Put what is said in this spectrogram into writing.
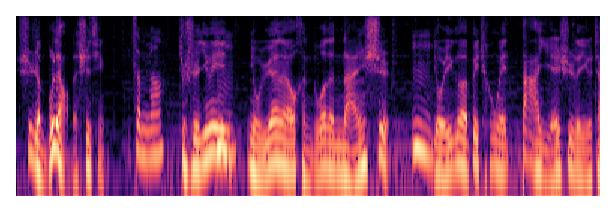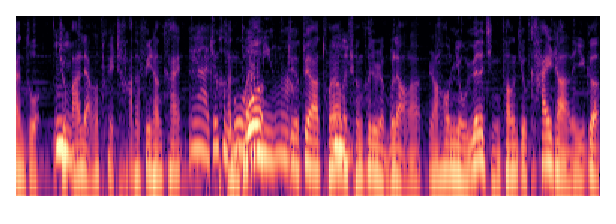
是忍不了的事情，怎么呢？就是因为嗯纽约呢有很多的男士嗯，有一个被称为大爷式的一个占座，嗯就把两个腿叉得非常开。哎呀，就很很不文多明啊。这个对啊，同样的嗯乘客就忍不了了。然后纽约的警方就开展了一个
